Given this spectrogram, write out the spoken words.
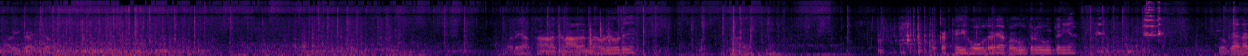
ਵਾਲੀ ਪੈ ਗਿਆ ਬੜੇ ਹੱਥਾਂ ਨਾਲ ਖੜਾ ਦਿੰਨਾ ਉੜੇ ਓੜੇ ਹਾਏ। ਇਕੱਠੇ ਹੀ ਖੋਲ ਦੇਣੇ ਆਪਾਂ ਕਬੂਤਰ, ਕਬੂਤਰੀਆਂ। ਕਿਉਂਕਿ ਇਹਨਾਂ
